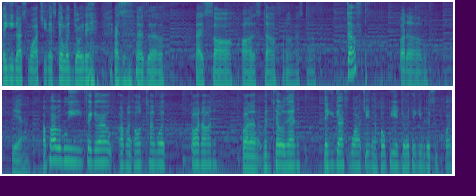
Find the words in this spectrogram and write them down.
thank you guys for watching. I still enjoyed it as as uh, I saw all the stuff and all that stuff. Stuff. But um, yeah, I'll probably figure out on my own time what going on. But uh, until then, thank you guys for watching. I hope you enjoyed. Thank you for the support.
